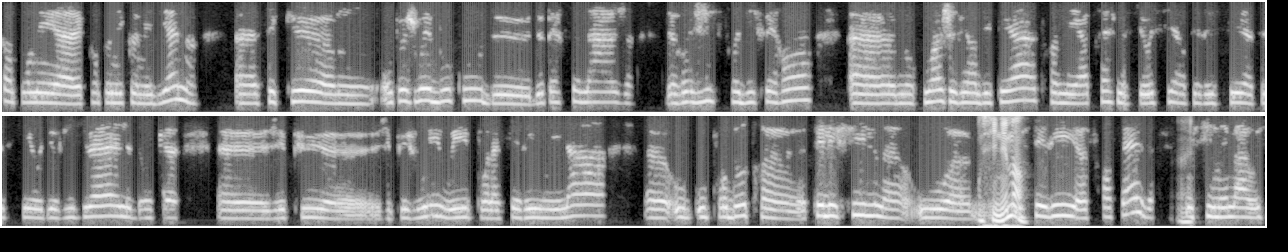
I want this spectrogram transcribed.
quand on est euh, quand on est comédienne, c'est que on peut jouer beaucoup de, de personnages, de registres différents. Donc moi, je viens du théâtre, mais après, je me suis aussi intéressée à ce qui est audiovisuel. Donc j'ai pu j'ai pu jouer, oui, pour la série Nina. Euh, ou, ou pour d'autres euh, téléfilms ou, euh, Au cinéma. ou séries euh, françaises, Ouais. au cinéma aussi,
